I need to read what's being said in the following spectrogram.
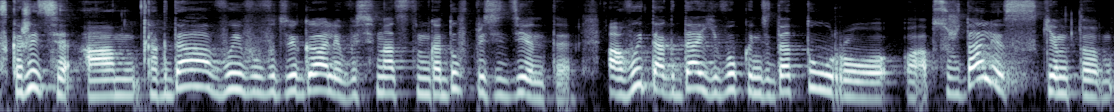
Скажите, а когда вы его выдвигали в 2018 году в президенты, а вы тогда его кандидатуру а, обсуждали с кем-то,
